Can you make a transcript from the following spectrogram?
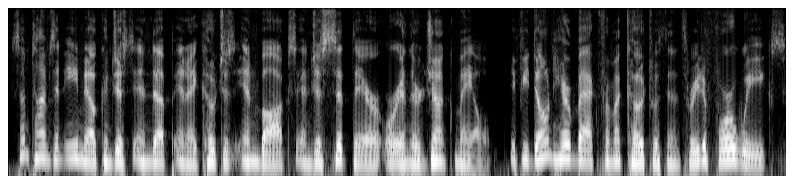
Sometimes an email can just end up in a coach's inbox and just sit there or in their junk mail. If you don't hear back from a coach within three to four weeks,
